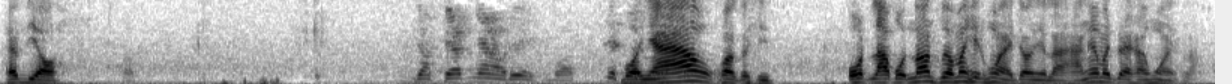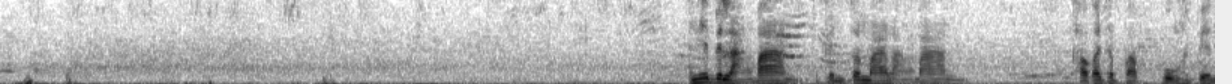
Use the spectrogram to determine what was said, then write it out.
แป๊บเดียวอย่าแป๊บเงาเด้บอสบ่ยาวข่อยก็สิอดหลับอดนอนเพื่อมาเห็นหวยเจ้านี่ล่ะหาเงินมาจ่ายค่าหวยล่ะอันนี้เป็นหลังบ้านจะเป็นต้นไม้หลังบ้าน เขาก็จะปรับปรุงให้เป็น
